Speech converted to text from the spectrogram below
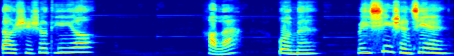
到时收听哟。好啦，我们微信上见。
